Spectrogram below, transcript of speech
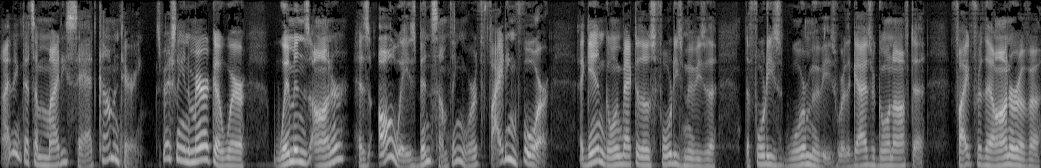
I think that's a mighty sad commentary, especially in America where women's honor has always been something worth fighting for. Again, going back to those 40s movies, the, the 40s war movies where the guys are going off to fight for the honor of a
